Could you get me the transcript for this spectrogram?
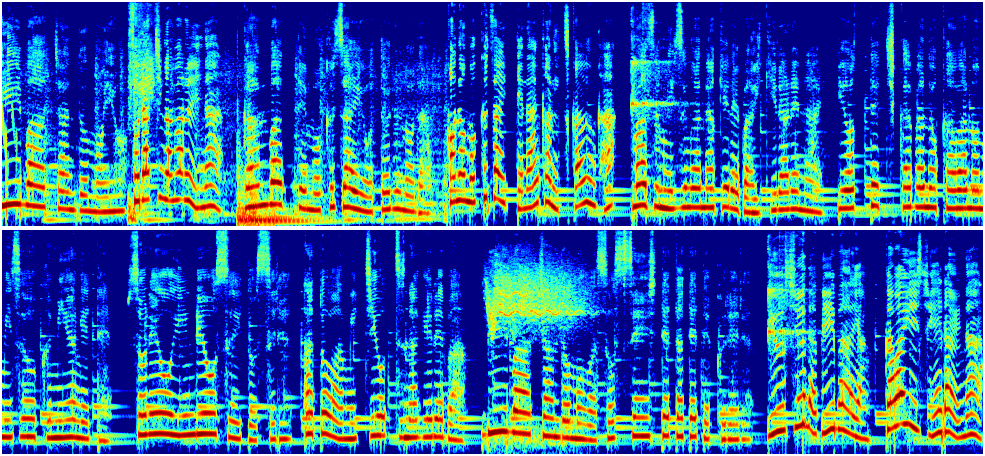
ビーバーちゃんどもよ。育ちが悪いな。頑張って木材を取るのだ。この木材って何かに使うんか？まず水がなければ生きられない。よって近場の川の水を汲み上げて、それを飲料水とする。あとは道をつなげれば、ビーバーちゃんどもは率先して立ててくれる。優秀なビーバーやん。可愛いし偉いな。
